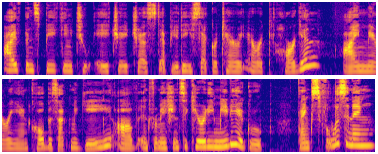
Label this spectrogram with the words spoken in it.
I've been speaking to HHS Deputy Secretary Eric Hargan. I'm Marianne Kolbasuk McGee of Information Security Media Group. Thanks for listening.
